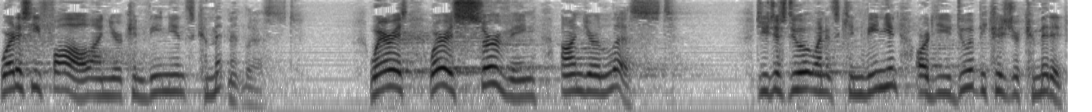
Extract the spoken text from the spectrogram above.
Where does He fall on your convenience commitment list? Where is, where is serving on your list? Do you just do it when it's convenient, or do you do it because you're committed?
